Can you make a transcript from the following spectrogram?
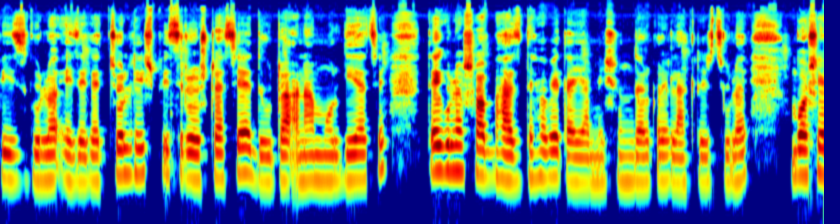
পিসগুলো। এই জায়গায় চল্লিশ পিস রোস্ট আছে, দুটা আনা মুরগি আছে। তো এগুলো সব ভাজতে হবে, তাই আমি সুন্দর করে লাকড়ির চুলায় বসে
